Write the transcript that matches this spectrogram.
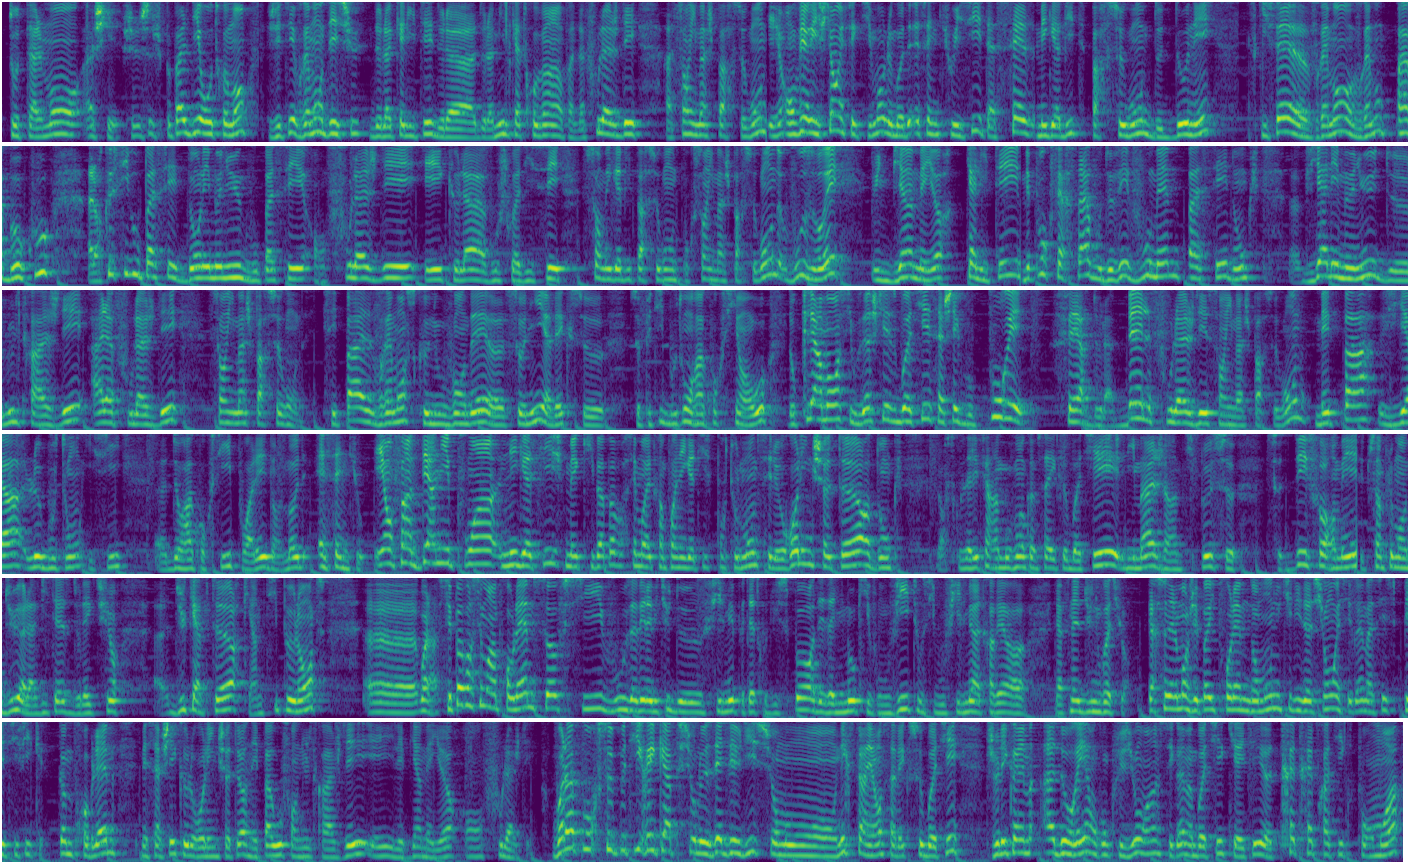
totalement à chier. Je, ne peux pas le dire autrement, j'étais vraiment déçu de la qualité de la, de la 1080, enfin de la Full HD à 100 images par seconde. Et en vérifiant, effectivement, le mode SNQ ici est à 16 mégabits par seconde de données ce qui fait euh, vraiment, vraiment pas beaucoup. Alors que si vous passez dans les menus, que vous passez en Full HD et que là vous choisissez 100 mégabits par seconde pour 100 images par seconde, vous aurez une bien meilleure qualité. Mais pour faire ça, vous devez vous-même passer donc euh, via les menus de l'Ultra HD à la Full HD 100 images par seconde. C'est pas vraiment ce que nous vendait euh, Sony avec ce, ce petit bouton raccourci en haut. Donc clairement, si vous achetez ce boîtier, sachez que vous pourrez faire de la belle Full HD 100 images par seconde, mais pas via le bouton ici de raccourci pour aller dans le mode SNQ. Et enfin, dernier point négatif, mais qui va pas forcément être un point négatif pour tout le monde, c'est le rolling shutter. Donc, lorsque vous allez faire un mouvement comme ça avec le boîtier, l'image va un petit peu se, se déformer. C'est tout simplement dû à la vitesse de lecture euh, du capteur qui est un petit peu lente. Euh, voilà, c'est pas forcément un problème, sauf si vous avez l'habitude de filmer peut-être du sport, des animaux qui vont vite, ou si vous filmez à travers euh, la fenêtre d'une voiture. Personnellement, j'ai pas eu de problème dans mon utilisation, et c'est quand même assez spécifique comme problème, mais sachez que le rolling shutter n'est pas ouf en Ultra Et il est bien meilleur en Full HD. Voilà pour ce petit récap sur le ZV10, sur mon expérience avec ce boîtier. Je l'ai quand même adoré en conclusion, hein. c'est quand même un boîtier qui a été euh, très très pratique pour moi,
